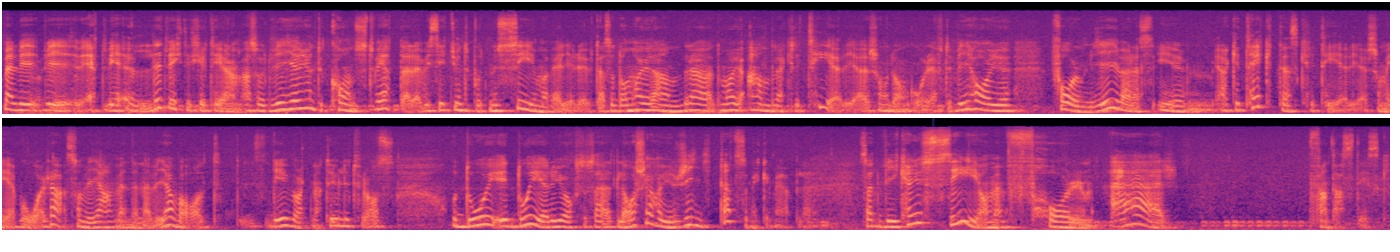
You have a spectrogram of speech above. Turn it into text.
men vi, vi, ett väldigt viktigt kriterium, alltså vi är ju inte konstvetare, vi sitter ju inte på ett museum och väljer ut. Alltså de, har ju andra, de har ju andra kriterier som de går efter. Vi har ju formgivarens, arkitektens kriterier som är våra, som vi använder när vi har valt. Det har ju varit naturligt för oss. Och då, då är det ju också så här att Lars har ju ritat så mycket möbler. Så att vi kan ju se om en form är fantastisk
